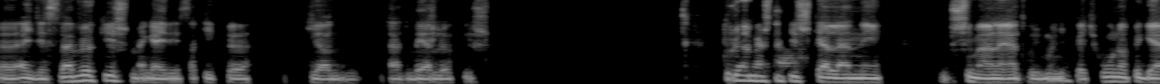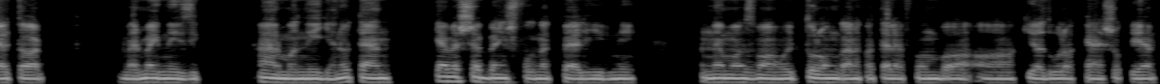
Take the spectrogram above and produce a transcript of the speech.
egyrészt vevők is, meg egyrészt akik kiad, tehát bérlők is. Türelmesnek is kell lenni, simán lehet, hogy mondjuk egy hónapig eltart, mert megnézik hárman, négyen, öten, kevesebben is fognak felhívni, nem az van, hogy tolonganak a telefonba a kiadó lakásokért,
